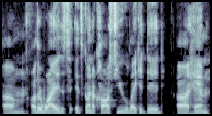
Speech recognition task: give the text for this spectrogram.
Um, otherwise, it's going to cost you like it did uh, him.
